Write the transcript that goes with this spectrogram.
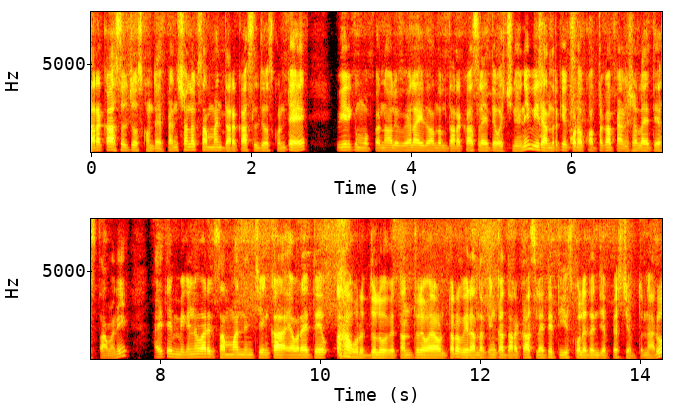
దరఖాస్తులు చూసుకుంటే పెన్షన్లకు సంబంధించి దరఖాస్తులు చూసుకుంటే వీరికి ముప్పై నాలుగు వేల ఐదు వందల దరఖాస్తులు అయితే వచ్చినాయని వీరందరికీ కూడా కొత్తగా పెన్షన్లు అయితే ఇస్తామని. అయితే మిగిలిన వారికి సంబంధించి ఇంకా ఎవరైతే వృద్ధులు వితంతులు ఎవరైనా ఉంటారో వీరందరికీ ఇంకా దరఖాస్తులు అయితే తీసుకోలేదని చెప్పేసి చెప్తున్నారు.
